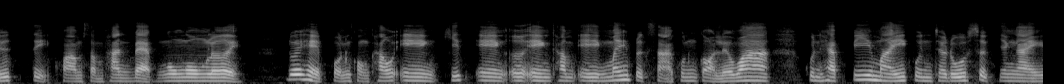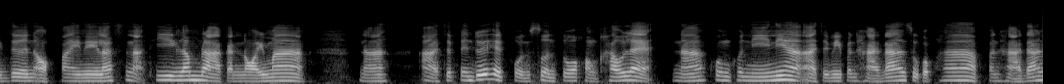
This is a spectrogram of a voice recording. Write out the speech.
ยุติความสัมพันธ์แบบงงๆเลย ด้วยเหตุผลของเขาเอง คิดเอง เออเองทำเองไม่ปรึกษาคุณก่อนเลยว่า คุณแฮปปี้ไหมคุณจะรู้สึกยังไง เดินออกไปในลักษณะที่ล่ำลากันน้อยมากนะ อาจจะเป็นด้วยเหตุผลส่วนตัวของเขาแหละนะ คนคนนี้เนี่ยอาจจะมีปัญหาด้านสุขภาพ ปัญหาด้าน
